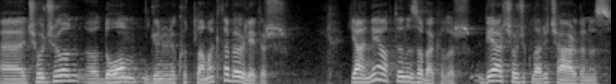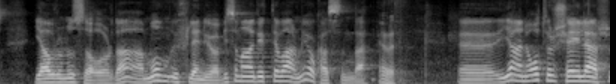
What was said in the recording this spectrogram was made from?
Ee, çocuğun e, doğum gününü kutlamak da böyledir. Yani ne yaptığınıza bakılır. Diğer çocukları çağırdınız. Yavrunuz da orada. Mum üfleniyor. Bizim adette var mı? Yok aslında. Evet. Ee, yani o tür şeyler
